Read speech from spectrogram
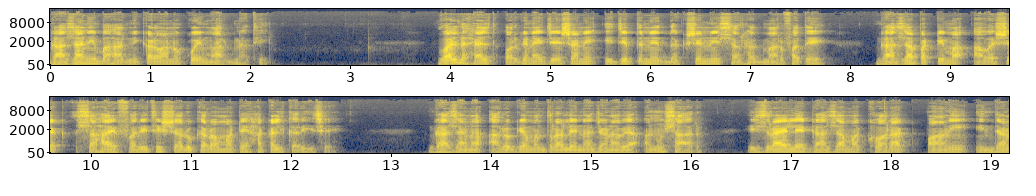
ગાઝાની બહાર નીકળવાનો કોઈ માર્ગ નથી. વર્લ્ડ હેલ્થ ઓર્ગેનાઇઝેશને ઇજિપ્તને દક્ષિણની સરહદ મારફતે ગાઝા પટ્ટીમાં આવશ્યક સહાય ફરીથી શરૂ કરવા માટે હાકલ કરી છે. ગાઝાના આરોગ્ય મંત્રાલયના જણાવ્યા અનુસાર, ઇઝરાયેલે ગાઝામાં ખોરાક, પાણી, ઈંધણ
